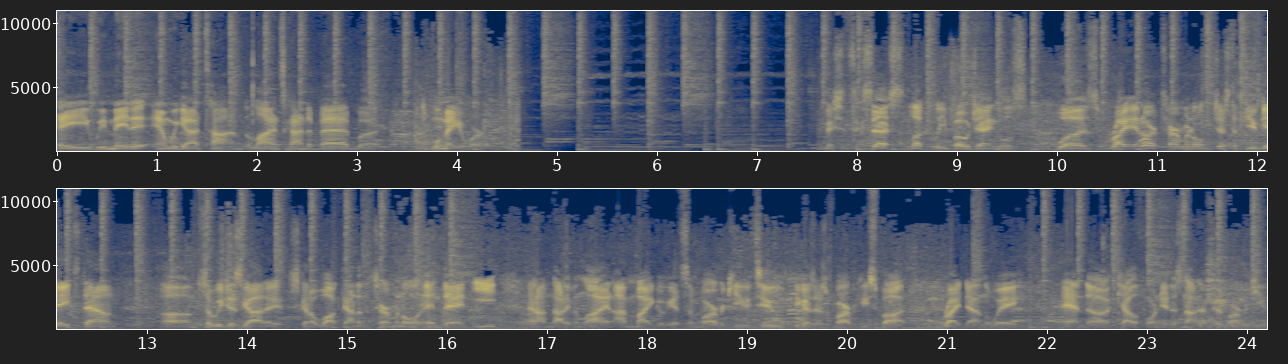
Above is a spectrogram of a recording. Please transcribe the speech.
Hey, we made it and we got time. The line's kind of bad, but we'll make it work. Mission success. Luckily, Bojangles was right in our terminal, just a few gates down. Um, so we just got it, just gonna walk down to the terminal and then eat. And I'm not even lying, I might go get some barbecue too because there's a barbecue spot right down the way and uh, California does not have good barbecue.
